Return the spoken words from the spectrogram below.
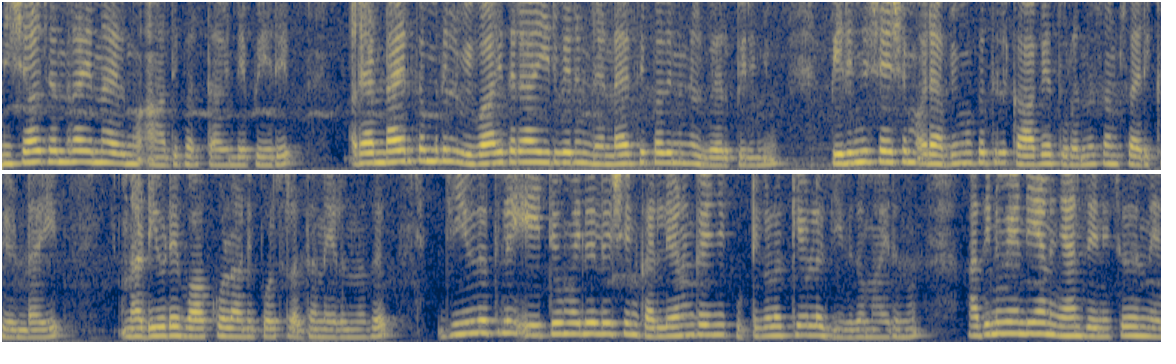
നിഷാൽ ചന്ദ്ര എന്നായിരുന്നു ആദ്യ ഭർത്താവിന്റെ പേര്. രണ്ടായിരത്തി ഒമ്പതിൽ വിവാഹിതരായ ഇരുവരും രണ്ടായിരത്തി പതിനൊന്നിൽ വേർപിരിഞ്ഞു. പിരിഞ്ഞ ശേഷം ഒരു അഭിമുഖത്തിൽ കാവ്യ തുറന്ന് സംസാരിക്കുകയുണ്ടായി. നടിയുടെ വാക്കുകളാണ് ഇപ്പോൾ ശ്രദ്ധ നേടുന്നത്. ജീവിതത്തിലെ ഏറ്റവും വലിയ ലക്ഷ്യം കല്യാണം കഴിഞ്ഞ് കുട്ടികളൊക്കെയുള്ള ജീവിതമായിരുന്നു. അതിനുവേണ്ടിയാണ് ഞാൻ ജനിച്ചതെന്ന്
